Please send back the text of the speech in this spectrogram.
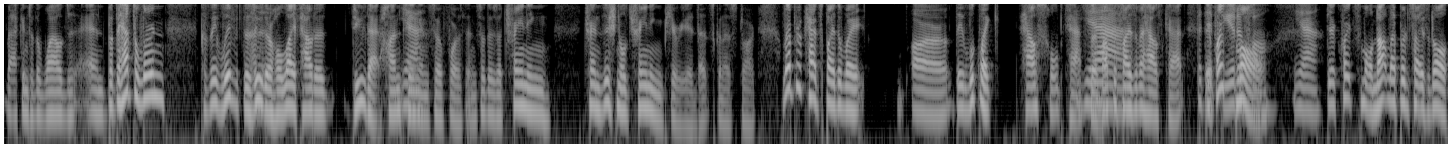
back into the wild. And but they have to learn because they've lived at the zoo their whole life how to do that hunting Yeah. and so forth. And so there's a training, transitional training period that's going to start. Leopard cats, by the way, are they look like household cats? They're about the size of a house cat. but they're, they're, quite beautiful. small. Yeah. They're quite small, not leopard sized at all.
